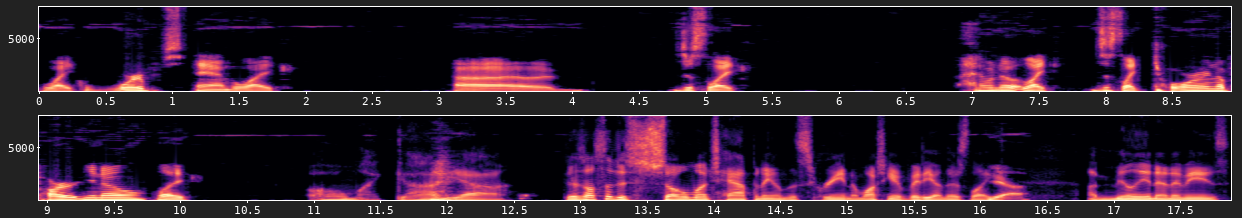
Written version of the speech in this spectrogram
like warped and like uh just like I don't know like just like torn apart, you know? Like Oh my god, yeah. There's also just so much happening on the screen. I'm watching a video and there's like yeah. a million enemies.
